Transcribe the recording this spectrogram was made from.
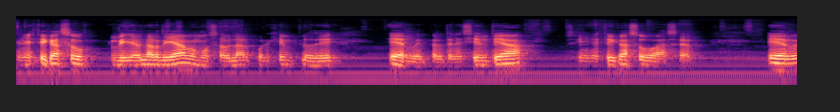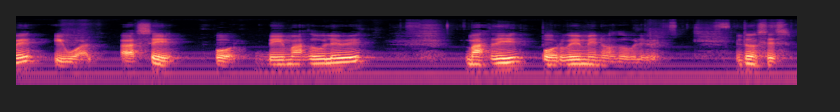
en este caso, en vez de hablar de A, vamos a hablar, por ejemplo, de R perteneciente a, en este caso va a ser R igual a C por B más W más D por B menos W. Entonces,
